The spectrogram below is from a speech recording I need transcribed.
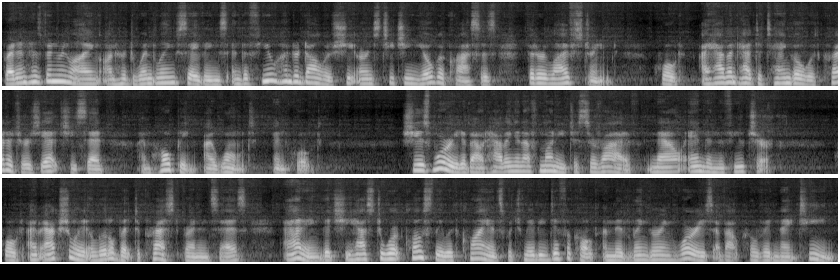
Brennan has been relying on her dwindling savings and the few hundred dollars she earns teaching yoga classes that are live streamed. Quote, I haven't had to tango with creditors yet, she said, I'm hoping I won't. End quote. She is worried about having enough money to survive now and in the future. Quote, I'm actually a little bit depressed, Brennan says, adding that she has to work closely with clients which may be difficult amid lingering worries about COVID 19.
